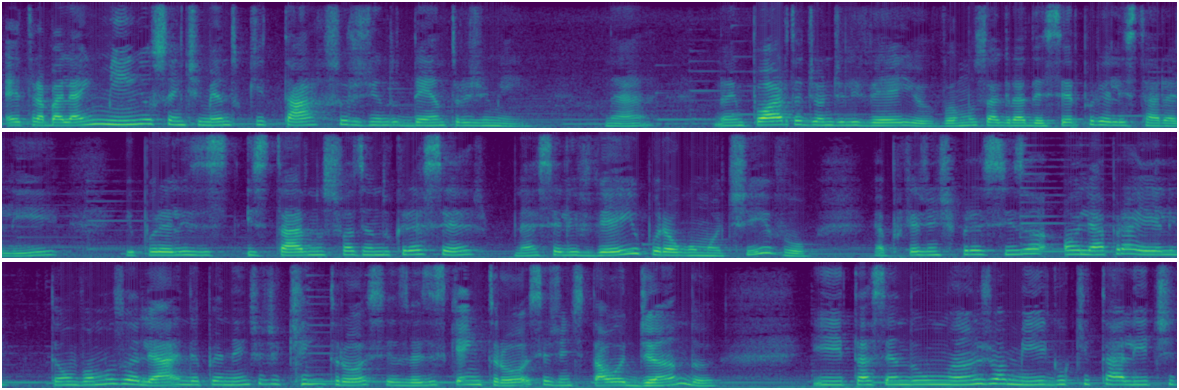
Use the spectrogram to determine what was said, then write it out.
é trabalhar em mim o sentimento que está surgindo dentro de mim, né? Não importa de onde ele veio, vamos agradecer por ele estar ali e por ele estar nos fazendo crescer, né? Se ele veio por algum motivo, é porque a gente precisa olhar para ele. Então vamos olhar, independente de quem trouxe. Às vezes quem trouxe a gente está odiando e está sendo um anjo amigo que está ali te,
